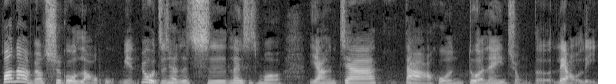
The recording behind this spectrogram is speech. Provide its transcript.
不知道大家有没有吃过老虎面？因为我之前是吃类似什么杨家大馄饨那一种的料理，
